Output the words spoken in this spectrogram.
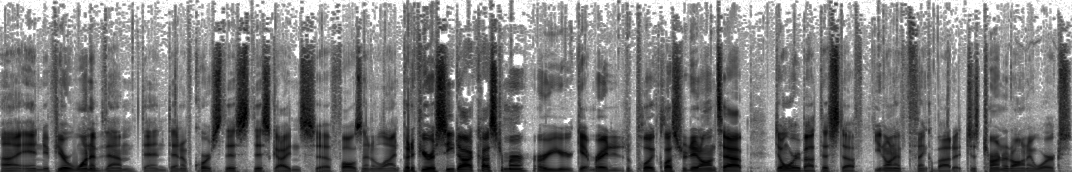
uh, and if you're one of them, then then of course this this guidance uh, falls into line. But if you're a CDOT customer or you're getting ready to deploy cluster Data ONTAP, don't worry about this stuff. You don't have to think about it. Just turn it on. It works.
